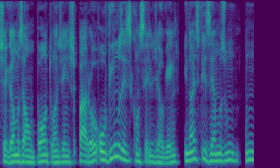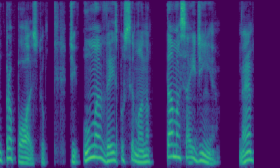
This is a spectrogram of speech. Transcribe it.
chegamos a um ponto onde a gente parou, ouvimos esse conselho de alguém e nós fizemos um, um propósito de uma vez por semana dar uma saidinha, né?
